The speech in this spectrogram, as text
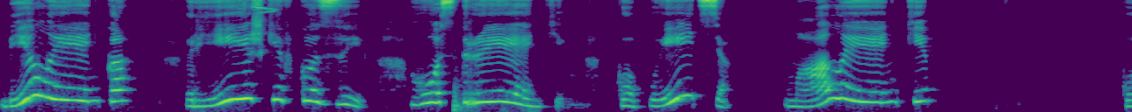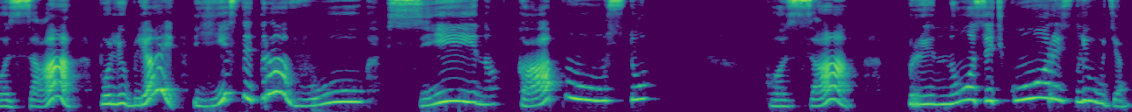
біленька, ріжки в кози гостренькі, копиця маленькі. Коза полюбляє їсти траву, сіно, капусту. Коза приносить користь людям,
